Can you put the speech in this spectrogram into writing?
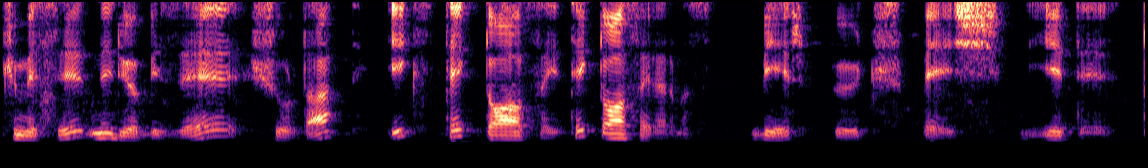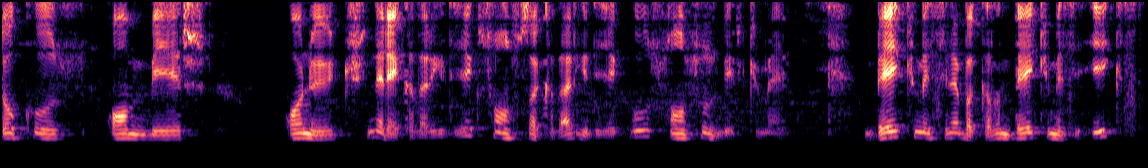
kümesi ne diyor bize? Şurada. X tek doğal sayı. Tek doğal sayılarımız. 1, 3, 5, 7, 9, 11, 13 nereye kadar gidecek? Sonsuza kadar gidecek. Bu sonsuz bir küme. B kümesine bakalım. B kümesi X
